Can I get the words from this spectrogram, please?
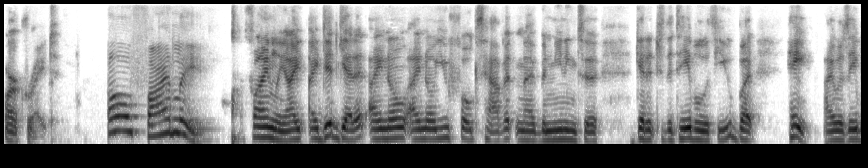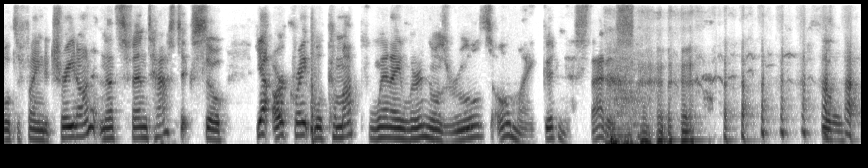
Arkwright. Oh, finally! finally I, I did get it i know i know you folks have it and i've been meaning to get it to the table with you but hey i was able to find a trade on it and that's fantastic so yeah arkwright will come up when i learn those rules oh my goodness that is So-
